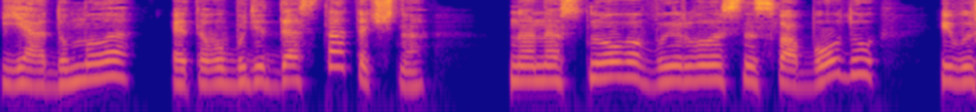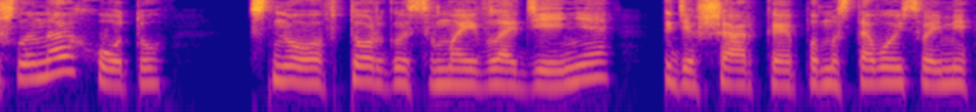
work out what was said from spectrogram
Я думала, этого будет достаточно, но она снова вырвалась на свободу и вышла на охоту, снова вторглась в мои владения, где, шаркая по мостовой своими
